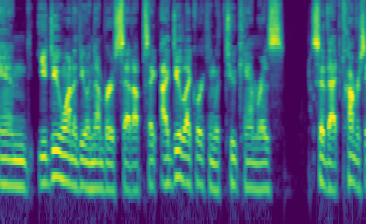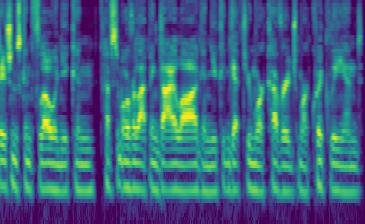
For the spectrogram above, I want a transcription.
And you do want to do a number of setups. I, I do like working with two cameras so that conversations can flow and you can have some overlapping dialogue and you can get through more coverage more quickly and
